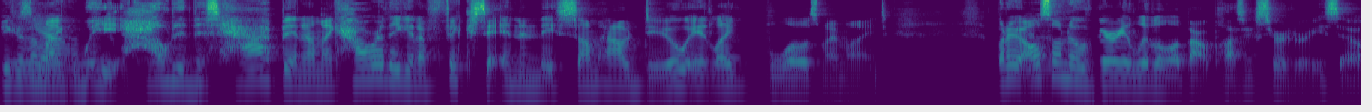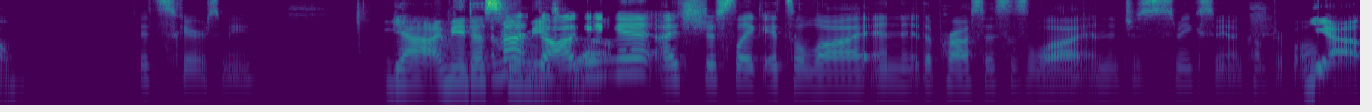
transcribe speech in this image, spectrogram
because I'm Yeah. like, wait, how did this happen? I'm like, how are they gonna fix it? And then they somehow do. It like blows my mind. But I also know very little about plastic surgery, so It scares me. yeah. I mean, it does I'm scare not me. dogging it. It's just like it's a lot and it- the process is a lot and it just makes me uncomfortable. Yeah,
